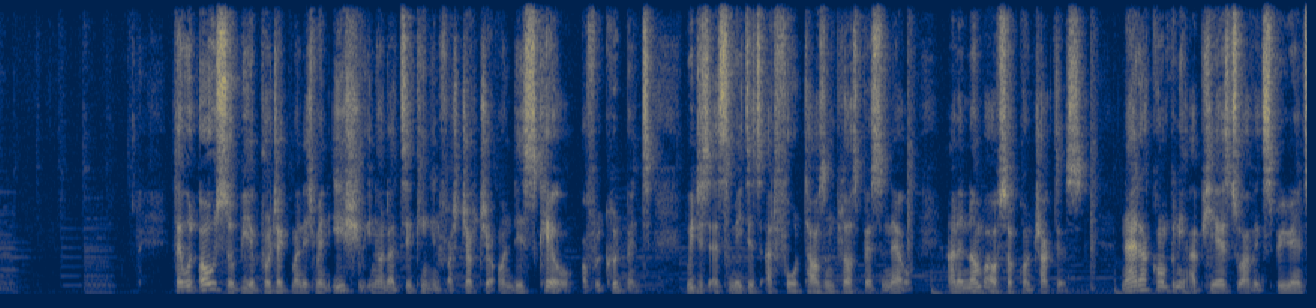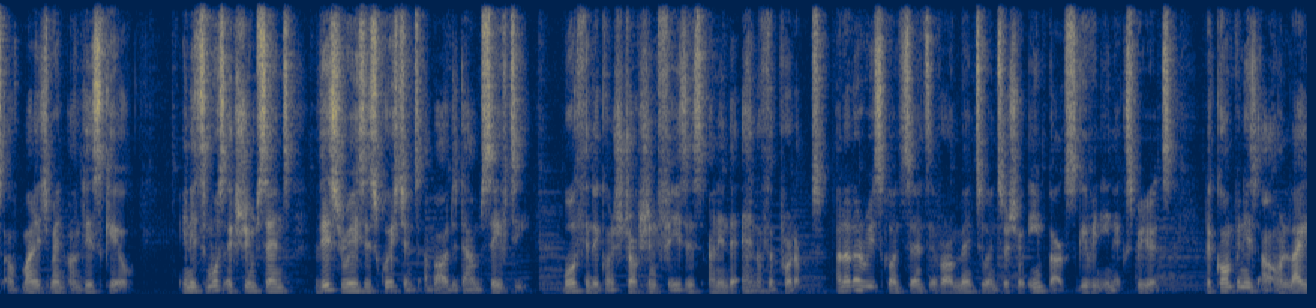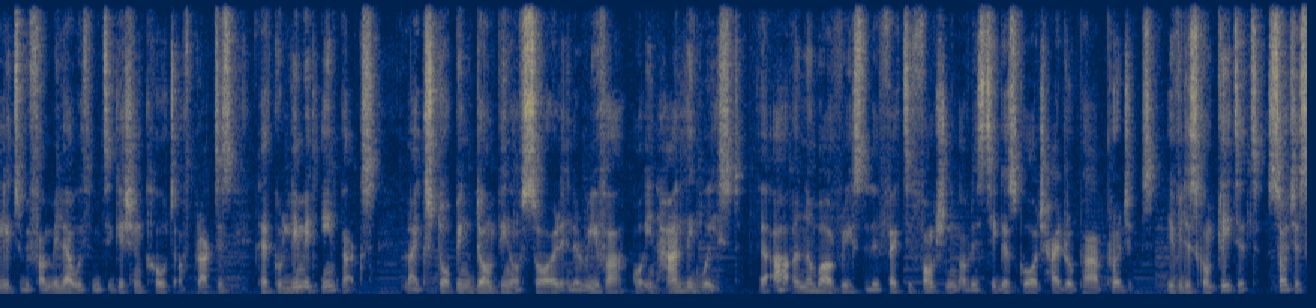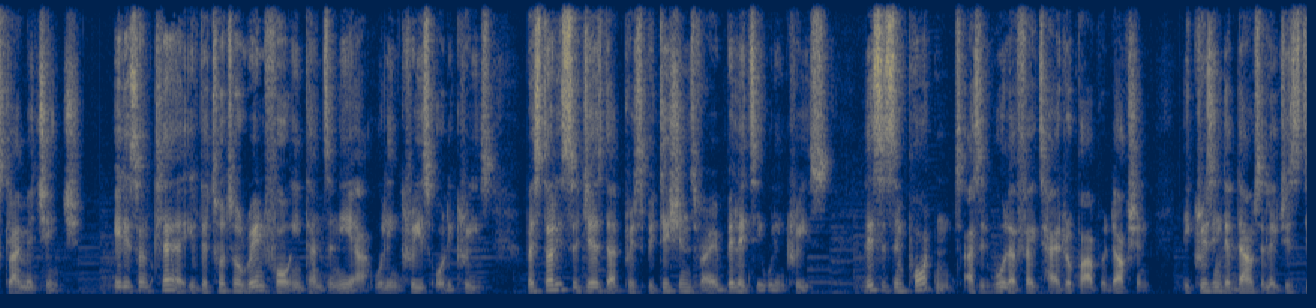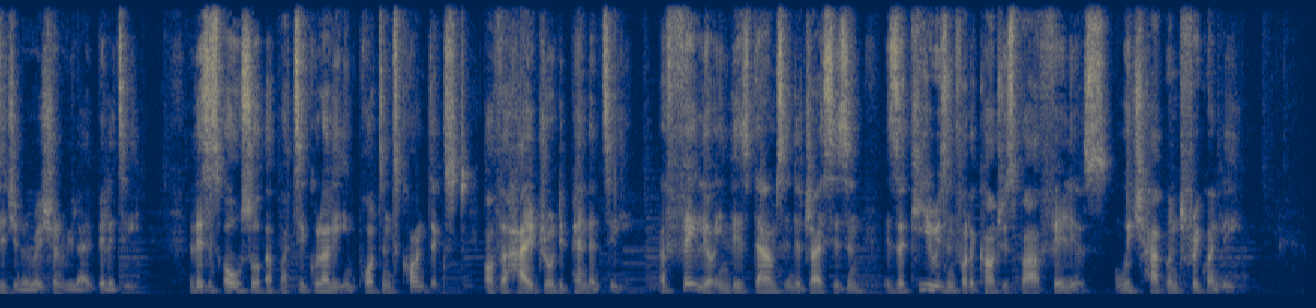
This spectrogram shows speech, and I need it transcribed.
There would also be a project management issue in undertaking infrastructure on this scale of recruitment, which is estimated at 4,000 plus personnel and a number of subcontractors. Neither company appears to have experience of management on this scale. In its most extreme sense, this raises questions about the dam safety, both in the construction phases and in the end of the product. Another risk concerns environmental and social impacts given inexperience. The companies are unlikely to be familiar with mitigation codes of practice that could limit impacts, like stopping dumping of soil in the river or in handling waste. There are a number of risks to the effective functioning of the Stiegler's Gorge hydropower project if it is completed, such as climate change. It is unclear if the total rainfall in Tanzania will increase or decrease, but studies suggest that precipitation's variability will increase. This is important as it will affect hydropower production, decreasing the dam's electricity generation reliability. This is also a particularly important context of the hydro dependency. A failure in these dams in the dry season is a key reason for the country's power failures, which happened frequently.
